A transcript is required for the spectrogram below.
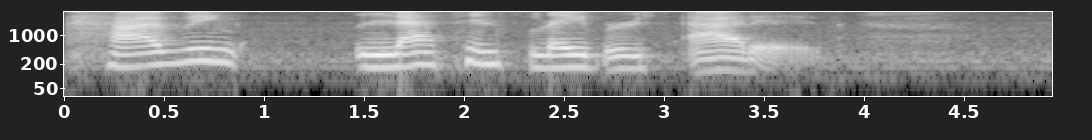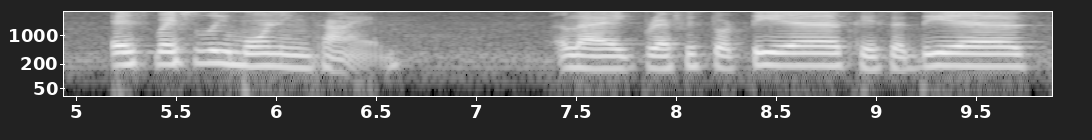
having Latin flavors added, especially morning time, like breakfast tortillas, quesadillas.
